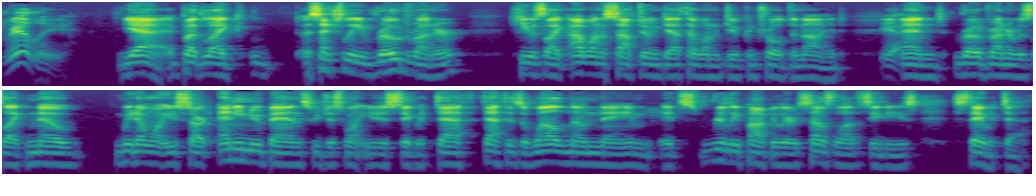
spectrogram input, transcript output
Really? Yeah, but like essentially Roadrunner, he was like, I want to stop doing death. I want to do Control Denied. Yeah. And Roadrunner was like, no, we don't want you to start any new bands. We just want you to stick with Death. Death is a well known name. It's really popular. It sells a lot of CDs. Stay with Death.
